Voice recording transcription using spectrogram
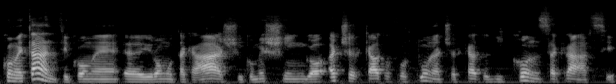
come tanti, come eh, Hiromu Takahashi, come Shingo, ha cercato fortuna, ha cercato di consacrarsi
